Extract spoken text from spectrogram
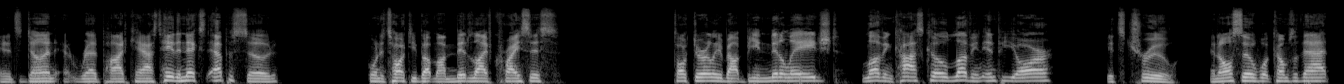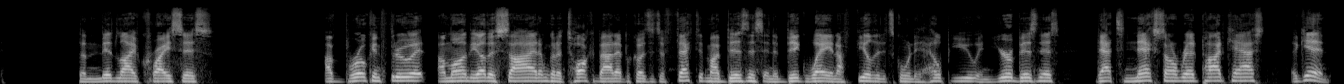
and it's done at Red Podcast. Hey, the next episode, I'm going to talk to you about my midlife crisis. Talked earlier about being middle aged, loving Costco, loving NPR. It's true. And also, what comes with that? The midlife crisis. I've broken through it. I'm on the other side. I'm going to talk about it because it's affected my business in a big way, and I feel that it's going to help you in your business. That's next on Red Podcast. Again,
